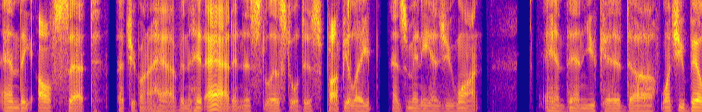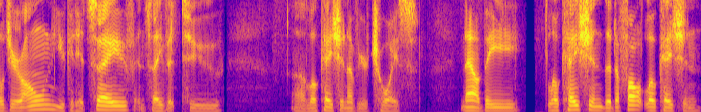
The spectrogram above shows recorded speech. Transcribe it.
and the offset that you're going to have and hit add and this list will just populate as many as you want and then you could uh, once you build your own you could hit save and save it to a location of your choice. Now the location the default location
